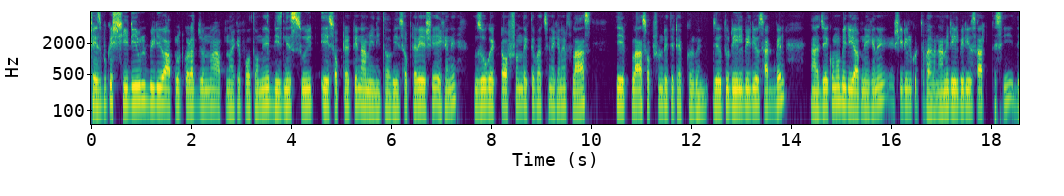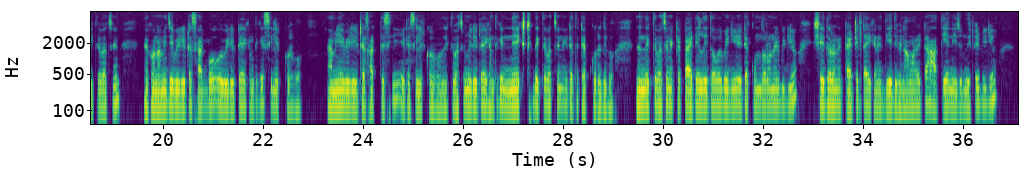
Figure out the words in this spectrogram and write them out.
ফেসবুকে schedule video upload করার জন্য আপনাকে প্রথমে বিজনেস সুইট এই সফটওয়্যারটি নামিয়ে নিতে হবে। এই সফটওয়্যারে এসে এখানে যোগ একটা অপশন দেখতে পাচ্ছেন। এখানে প্লাস এই প্লাস অপশনটিতে ট্যাপ করবেন। যেহেতু রিল ভিডিও ছাড়বেন, আর যে কোনো ভিডিও আপনি এখানে শিডিউল করতে পারবেন। আমি রিল ভিডিও ছাড়তেছি, দেখতে পাচ্ছেন? এখন আমি যে ভিডিওটা ছাড়বো, ওই ভিডিওটা এখান থেকে সিলেক্ট করব। আমি এই ভিডিওটা ছাড়তেছি, এটা সিলেক্ট করব, দেখতে পাচ্ছেন ভিডিওটা এখান থেকে নেক্সট দেখতে পাচ্ছেন, এটাতে ট্যাপ করে দেব। দেন দেখতে পাচ্ছেন একটা টাইটেল দিতে হবে ভিডিও এটা কোন ধরনের ভিডিও সেই ধরনের টাইটেলটা এখানে দিয়ে দিবেন। আমার এটা হাতিয়া নিজুম দ্বীপের ভিডিও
